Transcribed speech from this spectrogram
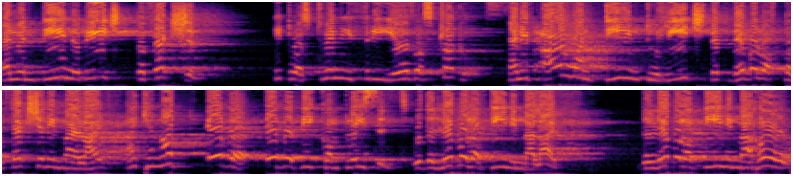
and when deen reached perfection, it was 23 years of struggles. And if I want deen to reach that level of perfection in my life, I cannot ever, ever be complacent with the level of deen in my life, the level of deen in my home.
